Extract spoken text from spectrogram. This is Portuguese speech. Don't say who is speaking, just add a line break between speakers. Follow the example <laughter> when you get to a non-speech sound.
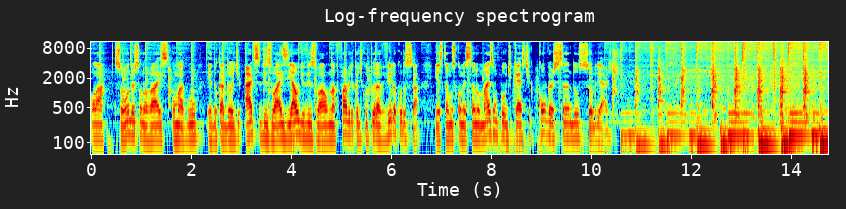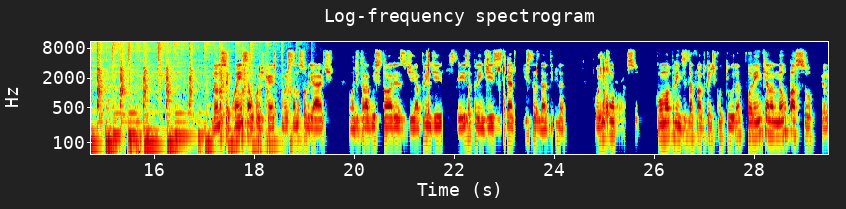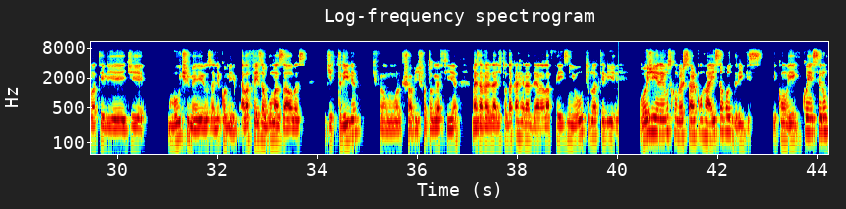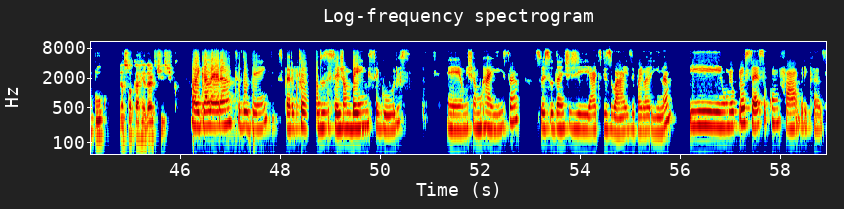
Olá, sou Anderson Novaes, o Magu, educador de artes visuais e audiovisual na Fábrica de Cultura Vila Curuçá, e estamos começando mais um podcast conversando sobre arte.
Dando sequência ao podcast Conversando sobre Arte, onde trago histórias de aprendizes, ex-aprendizes e artistas da vida, hoje eu converso como aprendiz da fábrica de cultura, porém que ela não passou pelo ateliê de multimeios ali comigo. Ela fez algumas aulas de trilha, que foi um workshop de fotografia, mas na verdade toda a carreira dela ela fez em outro ateliê. Hoje iremos conversar com Raíssa Rodrigues e, com, e conhecer um pouco da sua carreira artística.
Oi, galera, tudo bem? Espero que todos estejam bem seguros. É, eu me chamo Raíssa, sou estudante de artes visuais e bailarina. E o meu processo com fábricas,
